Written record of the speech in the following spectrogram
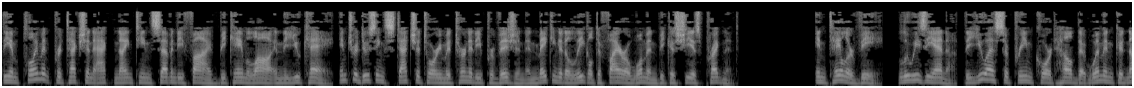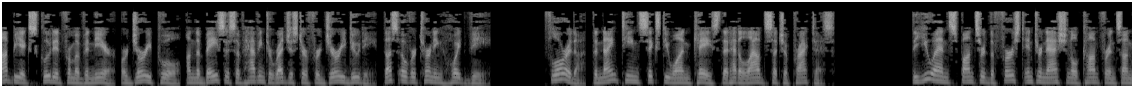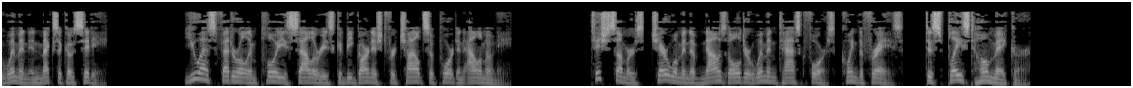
The Employment Protection Act 1975 became law in the UK, introducing statutory maternity provision and making it illegal to fire a woman because she is pregnant. In Taylor v. Louisiana, the U.S. Supreme Court held that women could not be excluded from a venire, or jury pool, on the basis of having to register for jury duty, thus overturning Hoyt v. Florida, the 1961 case that had allowed such a practice. The UN sponsored the first international conference on women in Mexico City. U.S. federal employees' salaries could be garnished for child support and alimony. Tish Sommers, chairwoman of NOW's Older Women Task Force, coined the phrase, "'displaced homemaker".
